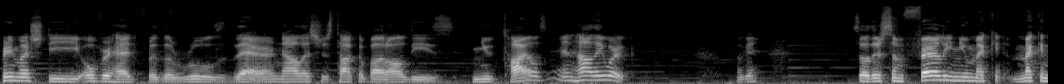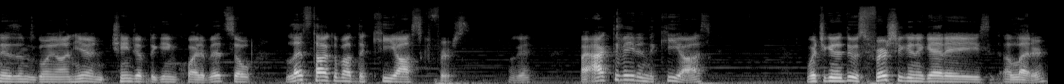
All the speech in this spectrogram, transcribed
pretty much the overhead for the rules there. Now let's just talk about all these new tiles and how they work. Okay. So there's some fairly new mecha mechanisms going on here and change up the game quite a bit. So let's talk about the kiosk first. Okay. By activating the kiosk, what you're going to do is first you're going to get a, a letter.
